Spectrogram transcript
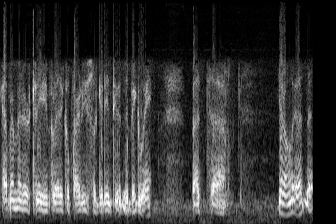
government or Canadian political parties will get into it in a big way, but uh, you know, uh,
